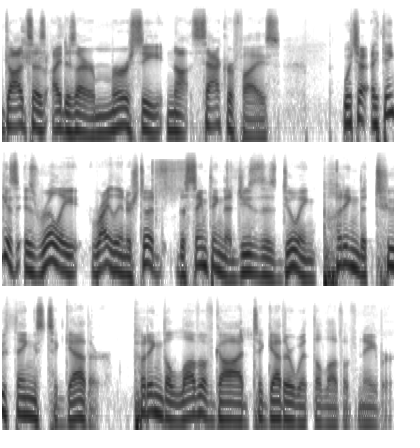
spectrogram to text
God says, I desire mercy, not sacrifice, which I think is, is really rightly understood the same thing that Jesus is doing, putting the two things together, putting the love of God together with the love of neighbor.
